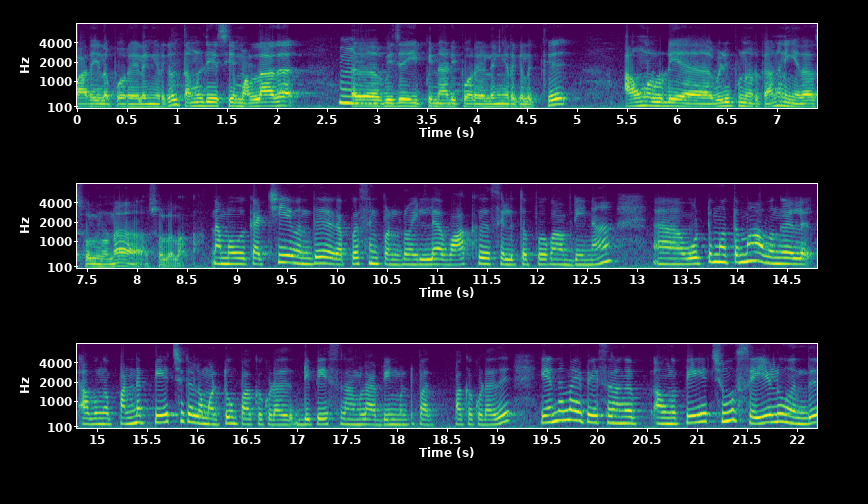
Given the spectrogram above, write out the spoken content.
பாதையில் போகிற இளைஞர்கள் தமிழ் தேசியம் அல்லாத விஜய் பின்னாடி போகிற இளைஞர்களுக்கு அவங்களுடைய விழிப்புணர்வுக்காக நீங்கள் ஏதாவது சொல்லணும்னா சொல்லலாம். நம்ம ஒரு கட்சியை வந்து ரெப்ரசன்ட் பண்ணுறோம் இல்லை வாக்கு செலுத்த போகிறோம் அப்படின்னா ஒட்டுமொத்தமாக அவங்க அவங்க பண்ண பேச்சுக்களை மட்டும் பார்க்கக்கூடாது. இப்படி பேசுகிறாங்களா அப்படின்னு மட்டும் பா பார்க்கக்கூடாது. எந்த மாதிரி பேசுகிறாங்க அவங்க பேச்சும் செயலும் வந்து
